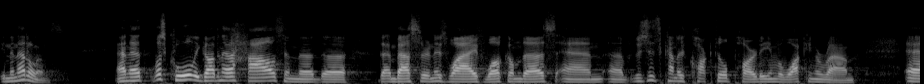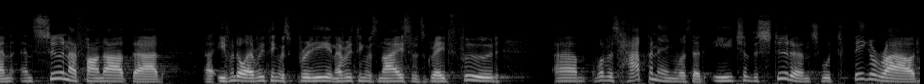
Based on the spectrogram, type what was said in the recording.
in the Netherlands. And it was cool. We got in that house, and the, the, the ambassador and his wife welcomed us, and uh, it was just kind of cocktail party, and we're walking around. And, and soon I found out that uh, even though everything was pretty and everything was nice, it was great food, um, what was happening was that each of the students would figure out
